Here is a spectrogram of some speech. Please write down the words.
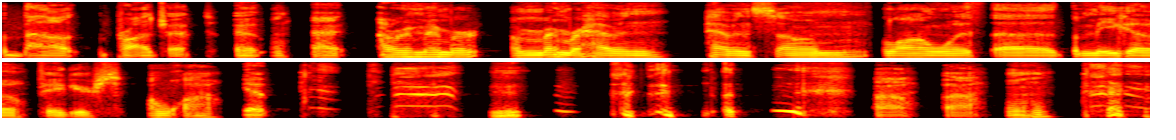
about the project? Uh, I, I remember I remember having having some along with uh, the Mego figures. Oh wow! Yep. wow! Wow! Mm-hmm.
